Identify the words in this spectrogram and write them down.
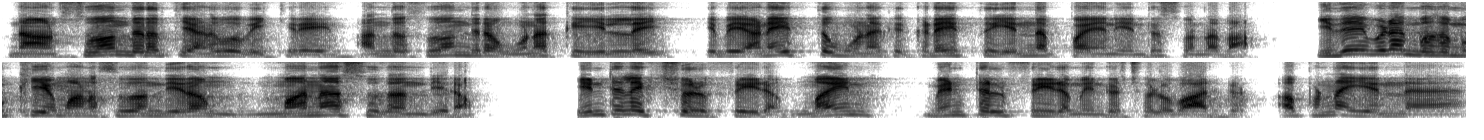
நான் சுதந்திரத்தை அனுபவிக்கிறேன். அந்த சுதந்திரம் உனக்கு இல்லை. இவை அனைத்தும் உனக்கு கிடைத்து என்ன பயன்? என்று சொன்னதாம். இதை விட மிக முக்கியமான சுதந்திரம் மன சுதந்திரம் intellectual freedom mind mental freedom என்று சொல்லுவார்கள். அப்படின்னா என்ன?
